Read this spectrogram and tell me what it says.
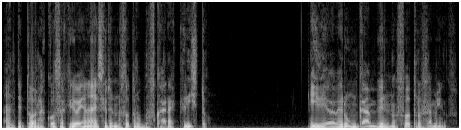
ante todas las cosas que vayan a decir en nosotros, buscar a Cristo. Y debe haber un cambio en nosotros, amigos.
